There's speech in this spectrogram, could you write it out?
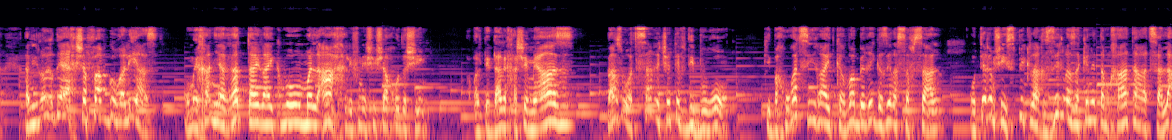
אני לא יודע איך שפר גורלי אז, ומהיכן ירדת אליי כמו מלאך לפני שישה חודשים. אבל תדע לך שמאז, ואז הוא עצר את שטף דיבורו, כי בחורה צעירה התקרבה ברגע זה לספסל, עוד טרם שהספיק להחזיר לזקן את המחאת ההצלה.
